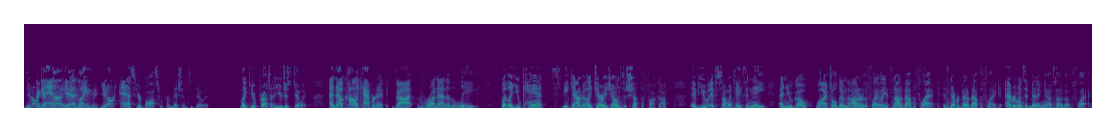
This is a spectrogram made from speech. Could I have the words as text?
You don't. I guess ask not. Yeah, enlighten me. You don't ask your boss for permission to do it. Like you protest, you just do it. And now Colin Kaepernick got run out of the league, but like you can't speak out about. Like Jerry Jones has shut the fuck up. If you if someone takes a knee and you go, well, I told them to honor the flag. Like it's not about the flag. It's never been about the flag. Everyone's admitting now it's not about the flag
